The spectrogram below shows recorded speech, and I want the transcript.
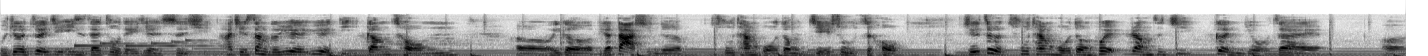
我觉得最近一直在做的一件事情。而且上个月月底刚从呃一个比较大型的出摊活动结束之后，其实这个出摊活动会让自己更有在呃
